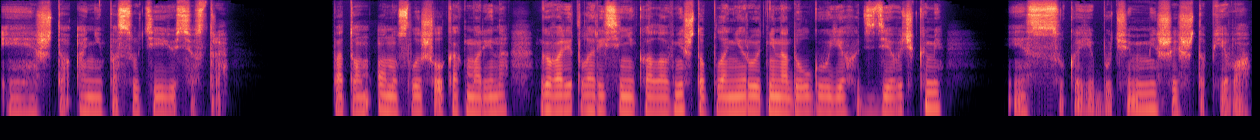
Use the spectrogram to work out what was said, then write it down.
и что они, по сути, ее сестры. Потом он услышал, как Марина говорит Ларисе Николаевне, что планирует ненадолго уехать с девочками и, сука, ебучим Мишей, чтоб его.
